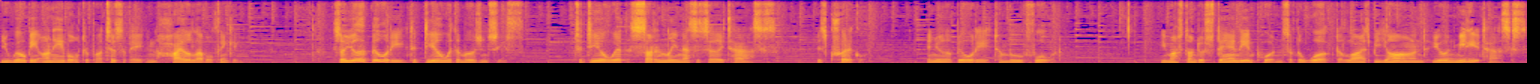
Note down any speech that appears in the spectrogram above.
you will be unable to participate in higher level thinking. So, your ability to deal with emergencies, to deal with suddenly necessary tasks, is critical in your ability to move forward. You must understand the importance of the work that lies beyond your immediate tasks.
